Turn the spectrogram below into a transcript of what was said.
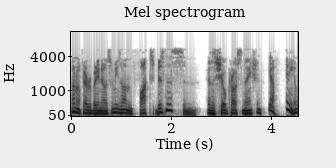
I don't know if everybody knows him. He's on Fox Business and has a show across the nation. Yeah. Anywho, uh,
